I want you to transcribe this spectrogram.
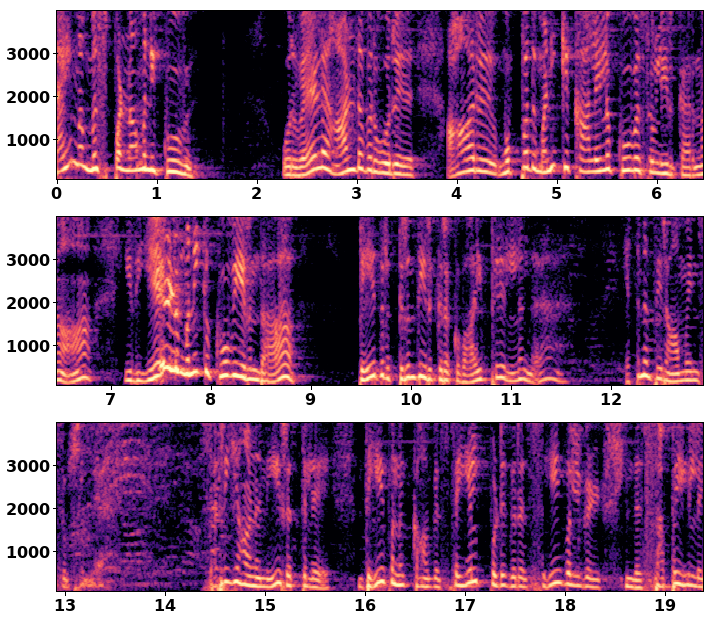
டைமை மிஸ் பண்ணாம நீ கூவு. ஒருவேளை ஆண்டவர் ஒரு ஆறு முப்பது மணிக்கு காலையில் கூவ சொல்லியிருக்காருன்னா இது ஏழு மணிக்கு கூவி இருந்தா பேதர் திருந்தி இருக்கிறக்கு வாய்ப்பே இல்லைங்க. எத்தனை பேர் ஆமைன்னு சொல்கிறீங்க சரியான நேரத்தில் தேவனுக்காக செயல்படுகிற சேவல்கள் இந்த சபையில்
